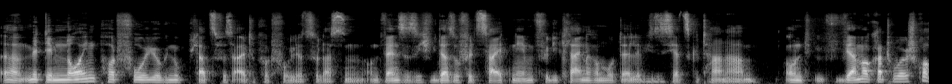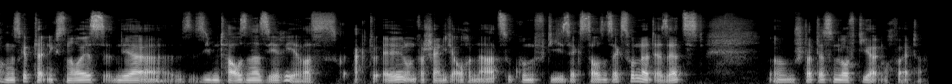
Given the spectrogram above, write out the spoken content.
äh, mit dem neuen Portfolio genug Platz fürs alte Portfolio zu lassen. Und wenn sie sich wieder so viel Zeit nehmen für die kleineren Modelle, wie sie es jetzt getan haben. Und wir haben auch gerade drüber gesprochen, es gibt halt nichts Neues in der 7000er Serie, was aktuell und wahrscheinlich auch in naher Zukunft die 6600 ersetzt. Ähm, stattdessen läuft die halt noch weiter.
